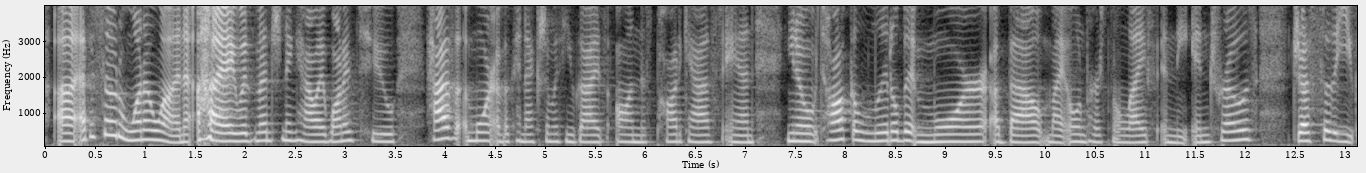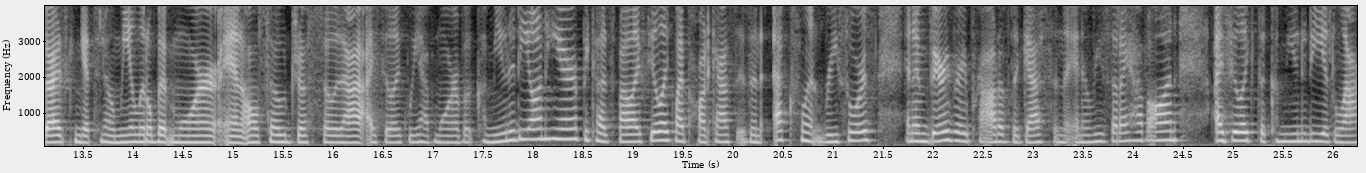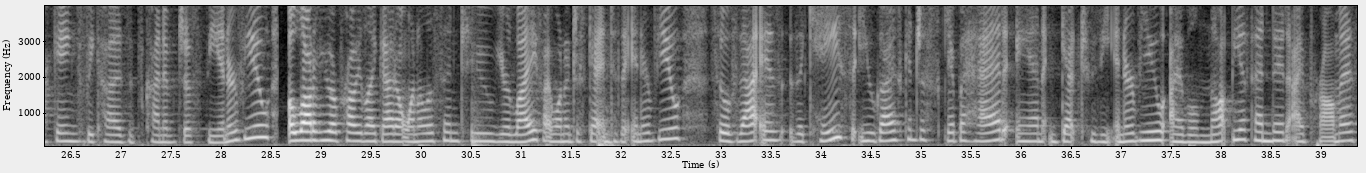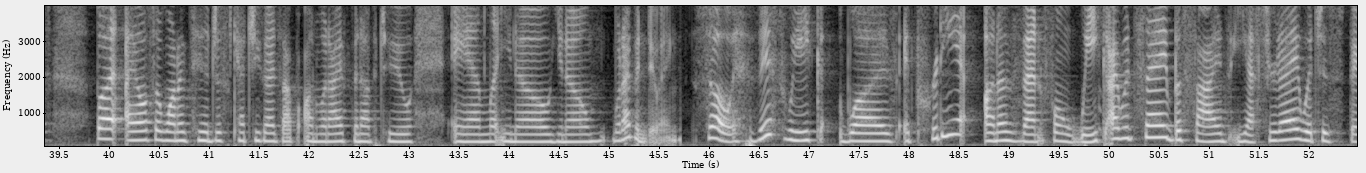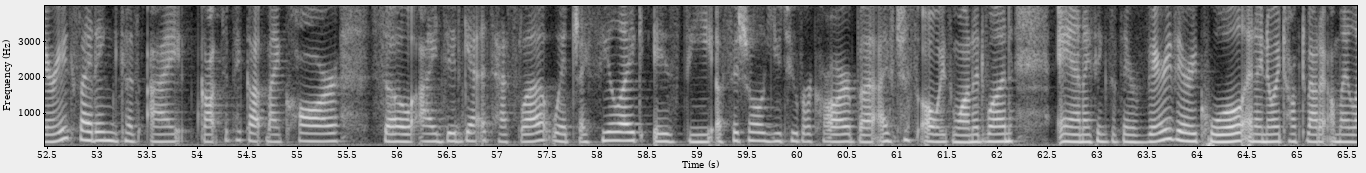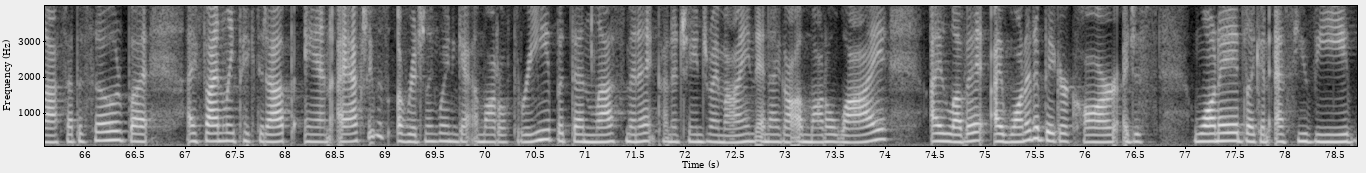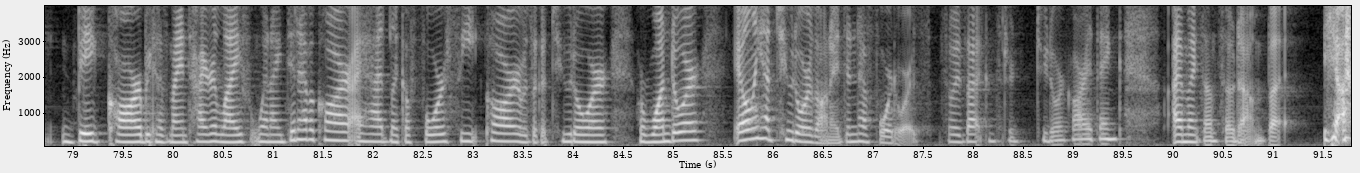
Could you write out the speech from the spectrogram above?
Uh, episode 101, I was mentioning how I wanted to have more of a connection with you guys on this podcast and, you know, talk a little bit more about my own personal life in the intros, just so that you guys can get to know me a little bit more. And also just so that I feel like we have more of a community on here. Because while I feel like my podcast is an excellent resource and I'm very, very proud of the guests and the interviews that I have on, I feel like the community is lacking because it's kind of just the interview. A lot of you are probably like, I don't want to listen to your life. I want to just get into the interview. So if that is the case, you guys can just skip ahead and get to the interview. I will not be offended, I promise. But I also wanted to just catch you guys up on what I've been up to and let you know, you know, what I've been doing. So, this week was a pretty uneventful week, I would say, besides yesterday, which is very exciting because I got to pick up my car. So, I did get a Tesla, which I feel like is the official YouTuber car, but I've just always wanted one. And I think that they're very, very cool. And I know I talked about it on my last episode, but I finally picked it up. And I actually was originally going to get a Model 3, but then last minute kind of changed my mind and I got a Model Y. I love it. I wanted a bigger car. I just wanted like an SUV, big car because my entire life when I did have a car, I had like a four seat car. It was like a two door or one door. It only had two doors on it. It didn't have four doors. So is that considered two door car, I think? I might sound so dumb, but yeah,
